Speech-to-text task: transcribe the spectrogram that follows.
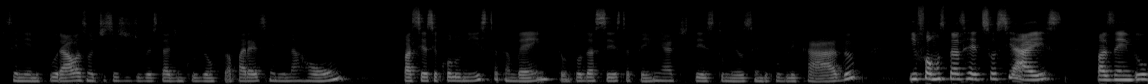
CNN Plural, as notícias de diversidade e inclusão aparecem ali na home. Passei a ser colunista também, então toda sexta tem arte texto meu sendo publicado. E fomos para as redes sociais, fazendo,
